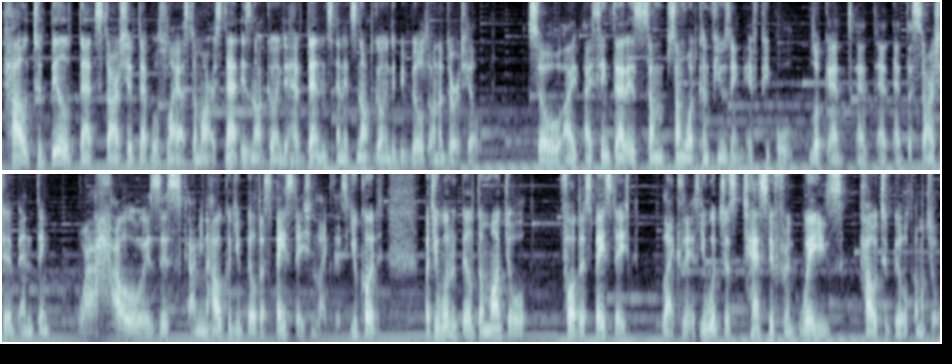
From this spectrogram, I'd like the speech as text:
how to build that starship that will fly us to mars that is not going to have dents and it's not going to be built on a dirt hill so i, I think that is some somewhat confusing if people look at, at, at, at the starship and think wow, how is this? I mean, how could you build a space station like this? You could, but you wouldn't build a module for the space station like this. You would just test different ways how to build a module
